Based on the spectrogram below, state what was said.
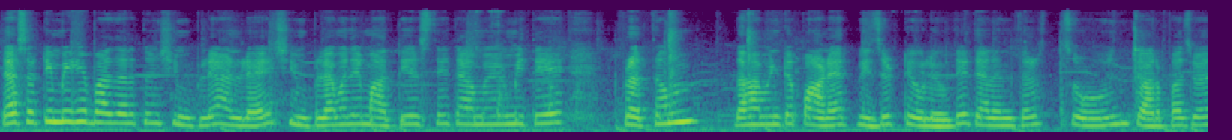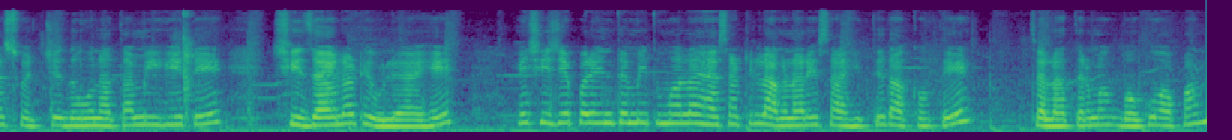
त्यासाठी मी हे बाजारातून शिंपले आणले आहे शिंपल्यामध्ये माती असते त्यामुळे मी ते प्रथम दहा मिनटं पाण्यात भिजत ठेवले होते. त्यानंतर चोळून चार पाच वेळा स्वच्छ धुवून आता मी हे ते शिजायला ठेवले आहे. हे शिजेपर्यंत मी तुम्हाला ह्यासाठी लागणारे साहित्य दाखवते. चला तर मग बघू आपण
